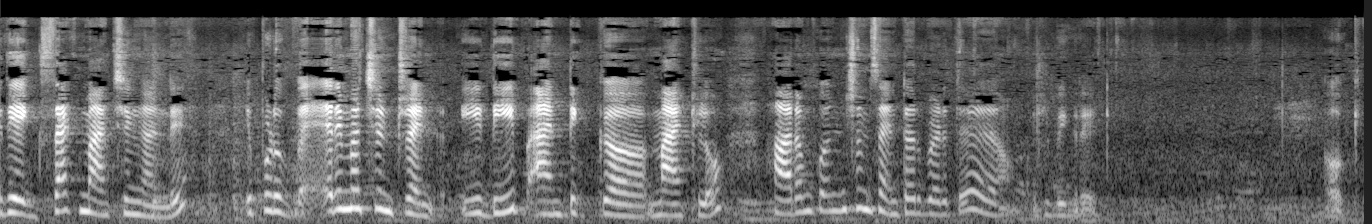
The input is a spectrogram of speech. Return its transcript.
ఇది ఎగ్జాక్ట్ మ్యాచింగ్ అండి. ఇప్పుడు వెరీ మచ్ ఇన్ ట్రెండ్ ఈ డీప్ యాంటిక్ మ్యాట్లో హారం కొంచెం సెంటర్ పెడితే ఇట్ బి గ్రేట్ ఓకే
